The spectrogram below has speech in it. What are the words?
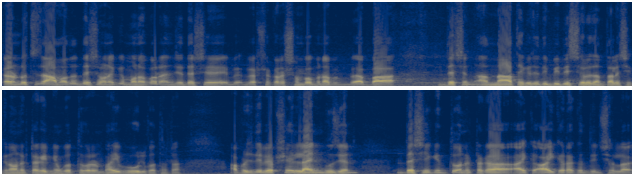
কারণ হচ্ছে যে আমাদের দেশে অনেকে মনে করেন যে দেশে ব্যবসা করা সম্ভব না বা- দেশে না- থেকে যদি বিদেশ চলে যান, তাহলে সেখানে অনেক টাকা ইনকাম করতে পারেন ভাই, ভুল কথাটা। আপনি যদি ব্যবসায়ী লাইন বুঝেন, দেশে কিন্তু অনেক টাকা আয় করা কিন্তু ইনশাল্লাহ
